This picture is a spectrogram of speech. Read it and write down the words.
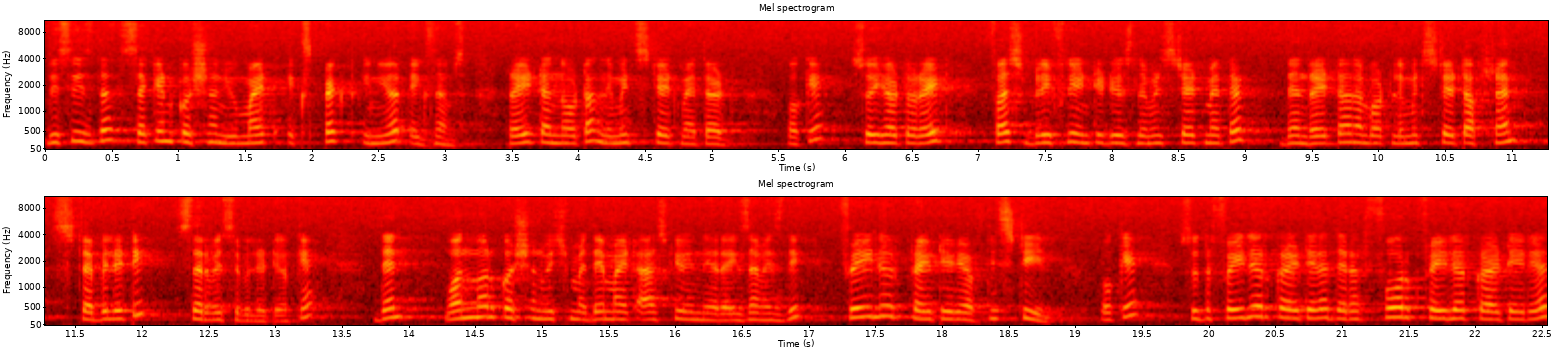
this is the second question you might expect in your exams. Write a note on limit state method okay? So you have to write first briefly introduce limit state method then write down about limit state of strength stability serviceability okay? Then one more question which may, they might ask you in their exam is the failure criteria of the steel okay? So the failure criteria there are four failure criteria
